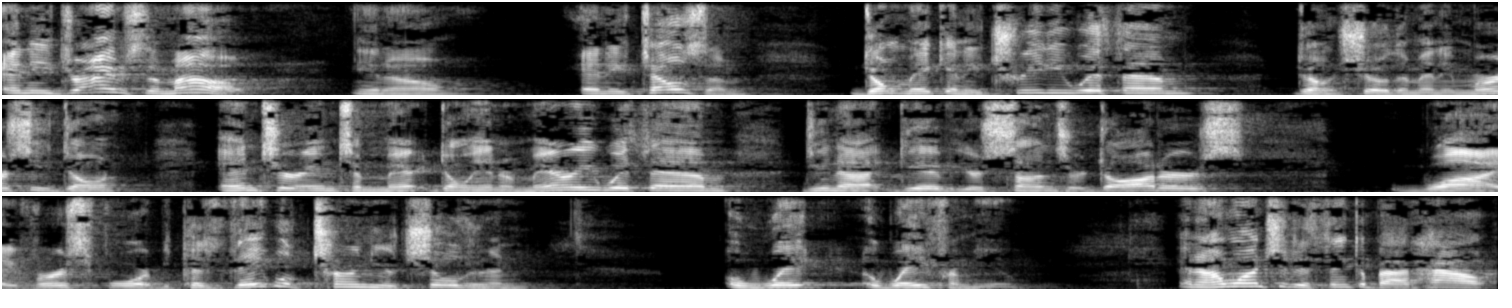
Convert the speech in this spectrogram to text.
and he drives them out, you know, and he tells them, don't make any treaty with them. Don't show them any mercy. Don't enter into, don't intermarry with them. Do not give your sons or daughters why? Verse 4 because they will turn your children away, away from you. And I want you to think about how,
